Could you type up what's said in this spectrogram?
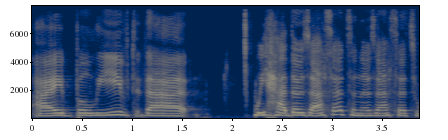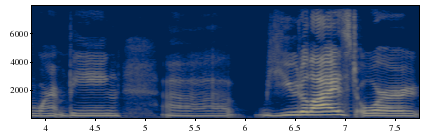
I believed that we had those assets and those assets weren't being uh, utilized or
